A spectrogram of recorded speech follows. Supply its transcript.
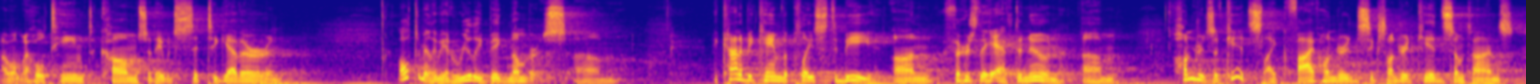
I want my whole team to come, so they would sit together. And ultimately, we had really big numbers. Um, it kind of became the place to be on Thursday afternoon. Um, hundreds of kids, like 500, 600 kids sometimes,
